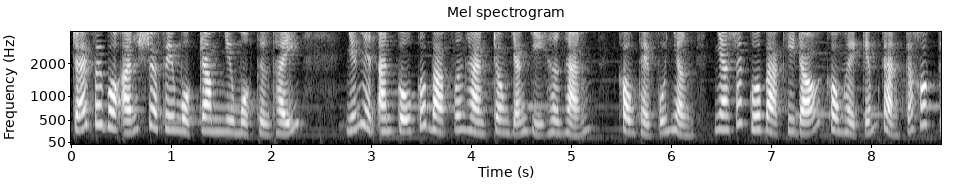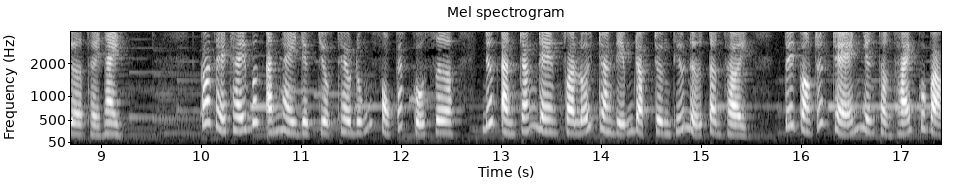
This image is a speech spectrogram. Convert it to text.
Trái với bộ ảnh selfie 100 như một thường thấy, những hình ảnh cũ của bà Phương Hằng trông giản dị hơn hẳn. Không thể phủ nhận, nhan sắc của bà khi đó không hề kém cạnh các hot girl thời này. Có thể thấy bức ảnh này được chụp theo đúng phong cách cổ xưa, nước ảnh trắng đen và lối trang điểm đặc trưng thiếu nữ tân thời. Tuy còn rất trẻ nhưng thần thái của bà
